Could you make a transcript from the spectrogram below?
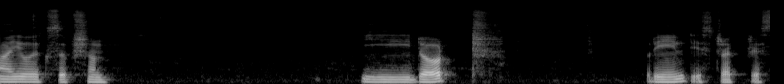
IO exception e dot print structures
